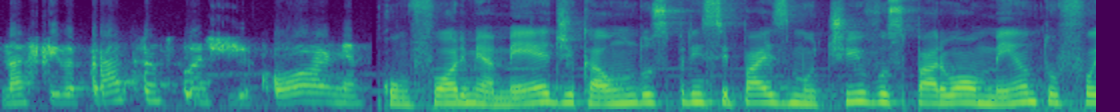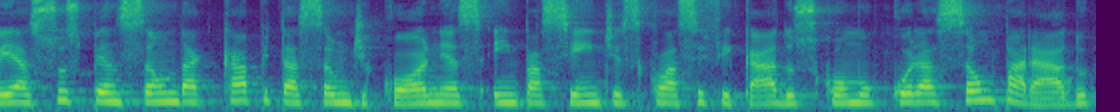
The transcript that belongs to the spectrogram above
na fila para transplante de córnea. Conforme a médica, um dos principais motivos para o aumento foi a suspensão da captação de córneas em pacientes classificados como coração parado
